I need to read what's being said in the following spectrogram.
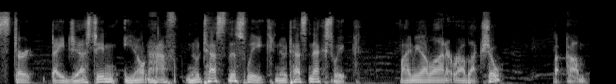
start digesting. You don't have no test this week, no test next week. Find me online at robblackshow.com.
